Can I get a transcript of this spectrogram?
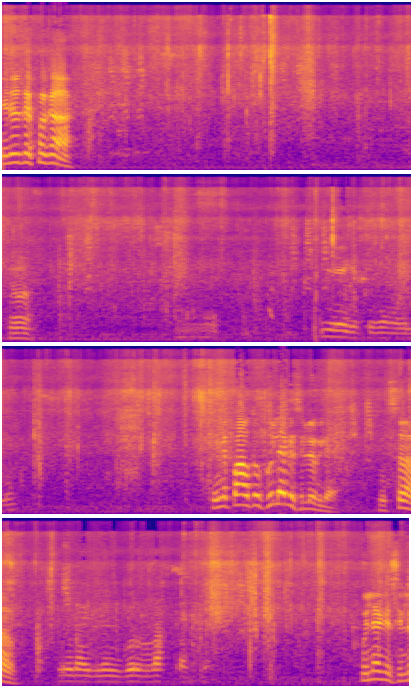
এটা দেখো হ্যাঁ। এগুলো পাও তো ফুলে গেছিল এগুলো বুঝছ? ফুলে গেছিল?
